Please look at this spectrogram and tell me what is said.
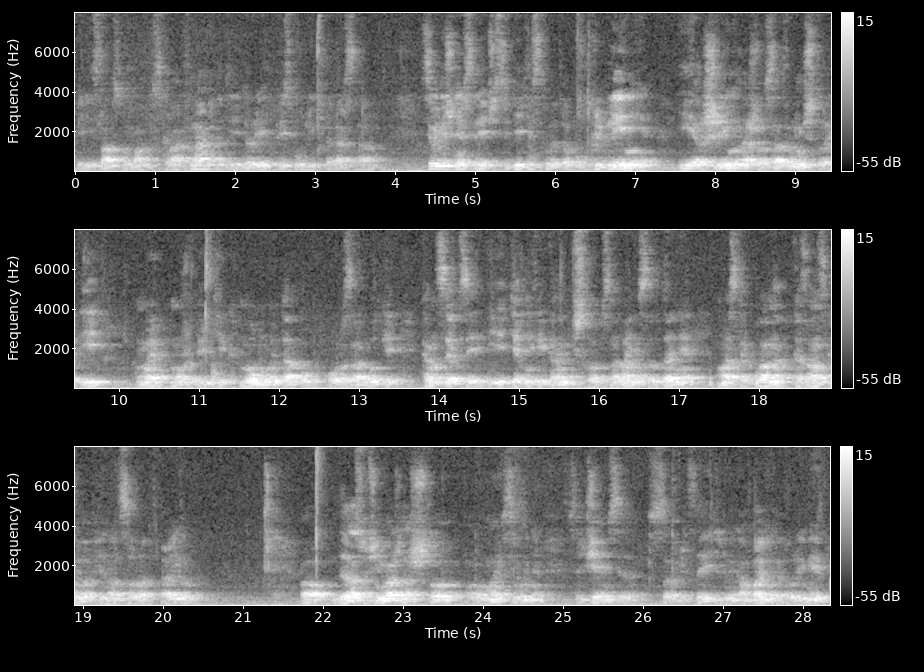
или исламского банковского окна на территории Республики Татарстан. Сегодняшняя встреча свидетельствует об укреплении и расширении нашего сотрудничества, и мы можем перейти к новому этапу по разработке концепции и технико-экономического обоснования создания мастер-плана Казанского финансового района. А, для нас очень важно, что а, мы сегодня встречаемся с представителями компаний, которые имеют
